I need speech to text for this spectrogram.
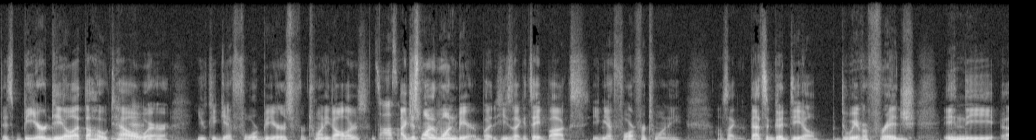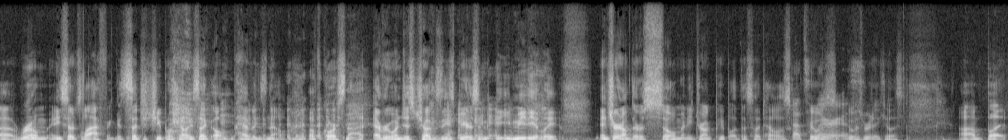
this beer deal at the hotel Yeah. where you could get four beers for twenty dollars. It's awesome. I just wanted one beer, but he's like, it's eight bucks. You can get four for twenty. I was like, that's a good deal. do we have a fridge in the uh, room? And he starts laughing. It's such a cheap hotel. He's like, oh heavens, no, of course not. Everyone just chugs these beers im- immediately. And sure enough, there was so many drunk people at this hotel. It was, That's it was hilarious. it was ridiculous. Uh, but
